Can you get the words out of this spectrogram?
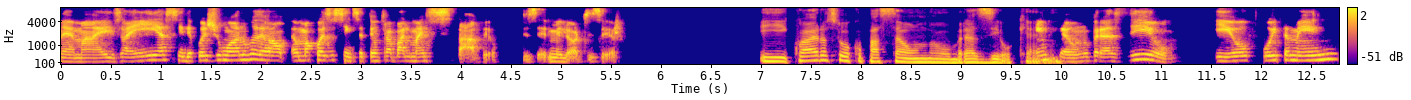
Né? Mas aí, assim, depois de um ano, é, é uma coisa assim, você tem um trabalho mais estável, dizer, melhor dizer. E qual era a sua ocupação no Brasil, Kelly? Então, no Brasil, eu fui também,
